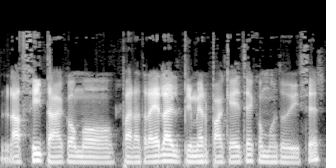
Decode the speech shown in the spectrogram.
la cita como para traer el primer paquete, como tú dices.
